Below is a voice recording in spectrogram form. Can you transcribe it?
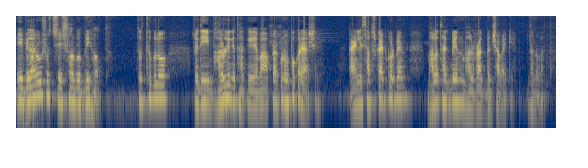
এই বেলারুশ হচ্ছে সর্ববৃহৎ। তথ্যগুলো যদি ভালো লেগে থাকে বা আপনার কোনো উপকারে আসে কাইন্ডলি সাবস্ক্রাইব করবেন। ভালো থাকবেন, ভালো রাখবেন সবাইকে। ধন্যবাদ।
